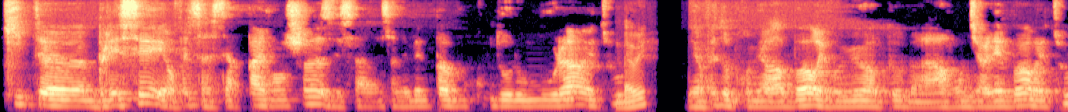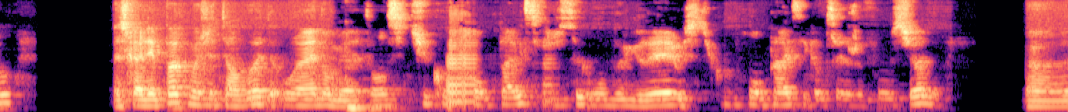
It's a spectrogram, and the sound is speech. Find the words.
quitte euh, blessé et en fait ça sert pas à grand chose et ça ça n'amène pas beaucoup d'eau au moulin et tout bah oui. et en fait au premier abord il vaut mieux un peu bah, arrondir les bords et tout parce qu'à l'époque moi j'étais en mode ouais non mais attends si tu comprends pas que c'est du second degré ou si tu comprends pas que c'est comme ça que je fonctionne euh,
